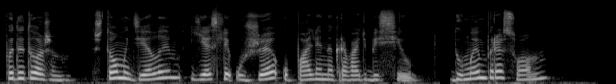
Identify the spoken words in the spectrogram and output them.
Подытожим, что мы делаем, если уже упали на кровать без сил? Думаем про сон.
